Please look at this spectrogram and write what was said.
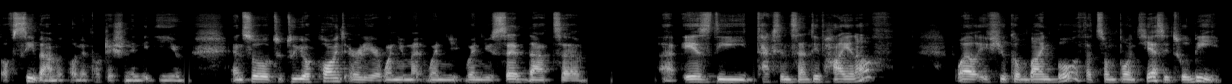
of CBAM upon importation in the EU. And so to, to your point earlier, when you met, when you when you said that uh, uh, is the tax incentive high enough? Well, if you combine both at some point, yes, it will be.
